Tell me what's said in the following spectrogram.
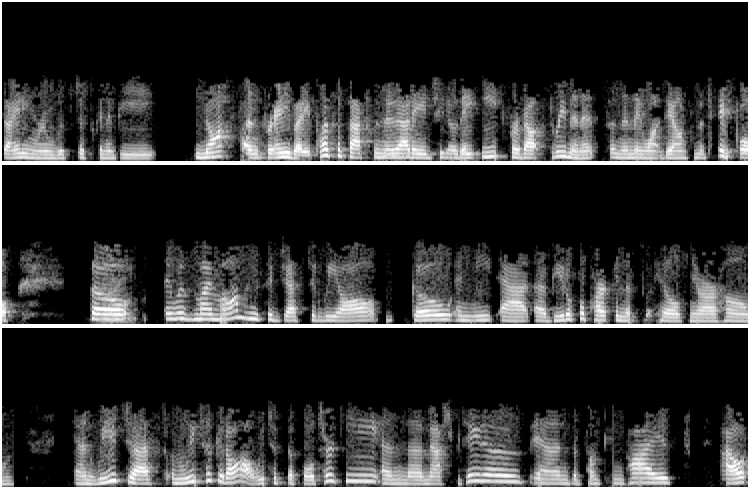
dining room was just going to be not fun for anybody. Plus the fact when they're that age, you know, they eat for about three minutes and then they want down from the table. So right. it was my mom who suggested we all go and meet at a beautiful park in the foothills near our home. And we just, and we took it all. We took the full turkey and the mashed potatoes and the pumpkin pies out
